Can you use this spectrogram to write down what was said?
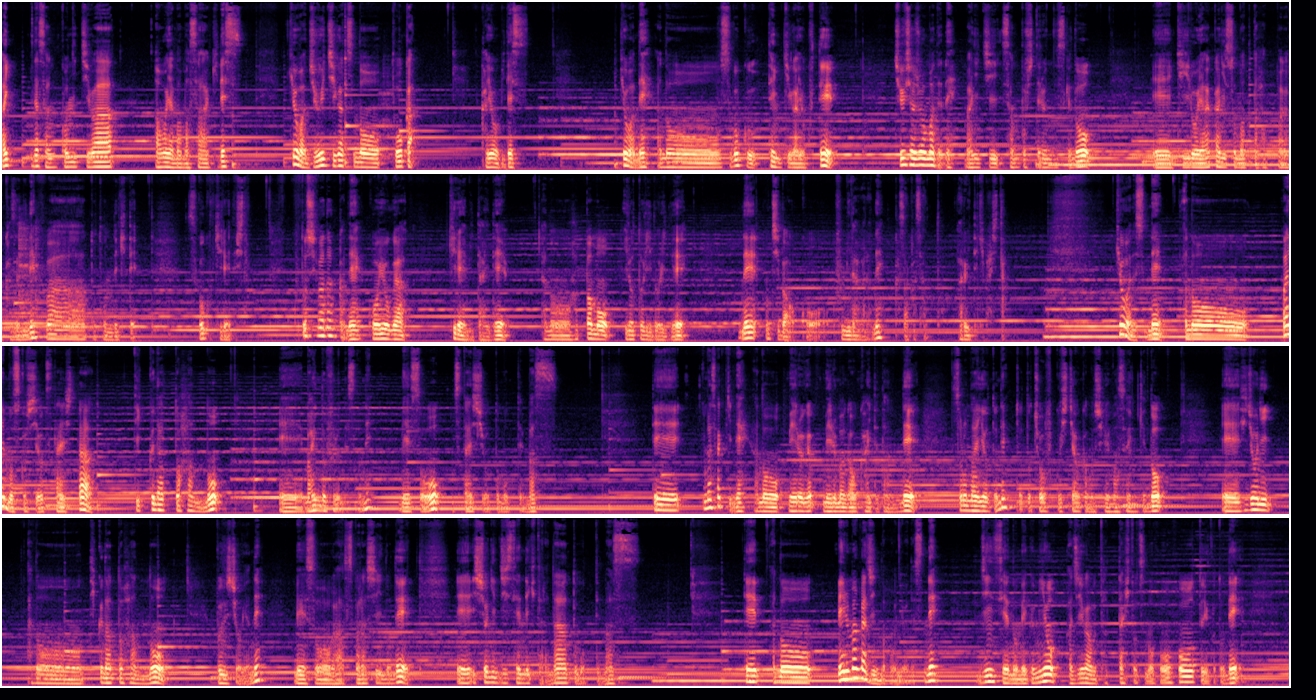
はい皆さんこんにちは。青山正明です。今日は11月の10日火曜日です。今日はねあのー、すごく天気が良くて駐車場までね毎日散歩してるんですけど、えー、黄色や赤に染まった葉っぱが風にねふわーっと飛んできてすごく綺麗でした。今年はなんかね紅葉が綺麗みたいであの葉っぱも色とりどりでね落ち葉をこう踏みながらねカサカサと歩いてきました。今日はですねあの前も少しお伝えしたティックナットハンの、えー、マインドフルネスのね瞑想をお伝えしようと思ってます。で今さっきねあのメールがメルマガを書いてたんでその内容とねちょっと重複しちゃうかもしれませんけど、えー、非常にあのティクナットハンの文章やね瞑想が素晴らしいので、えー、一緒に実践できたらなと思ってます。であのメールマガジンの方にはですね人生の恵みを味わうたった一つの方法ということで、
